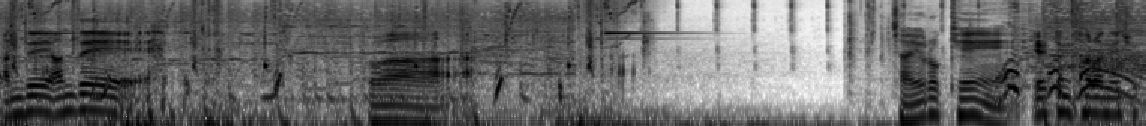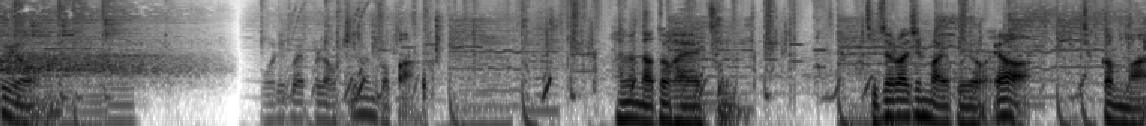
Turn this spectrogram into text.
안돼 안돼. 좋아. 자 이렇게 1등 털어내주고요. 머리 밟으려고 끼는 거봐. 하면 나도 가야지. 기절하지 말고요. 야 잠깐만.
